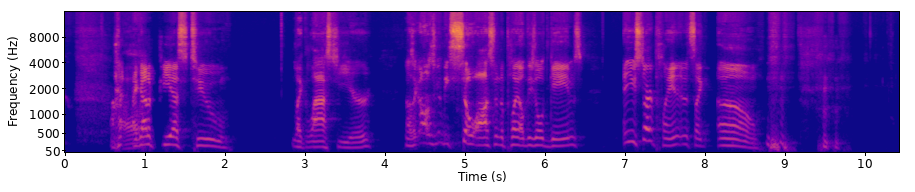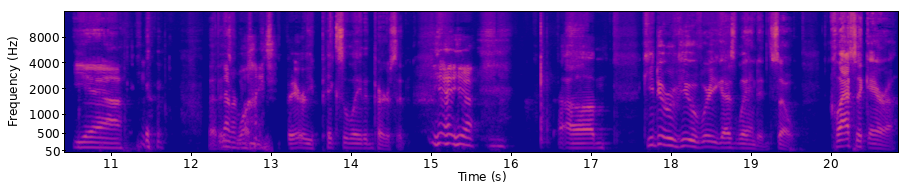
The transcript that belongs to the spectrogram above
I, I got a PS2 like last year. I was like, oh, it's gonna be so awesome to play all these old games. And you start playing it, and it's like, oh, yeah. That is Never one mind. very pixelated person. Yeah, yeah. Um, can you do a review of where you guys landed? So, classic era:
